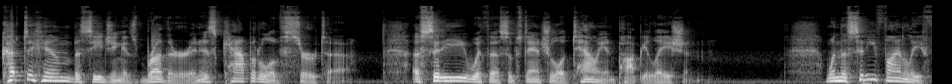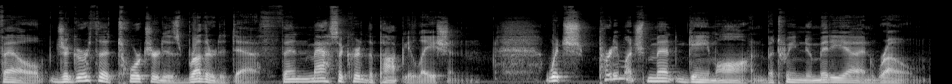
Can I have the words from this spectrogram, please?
Cut to him besieging his brother in his capital of Cirta, a city with a substantial Italian population. When the city finally fell, Jugurtha tortured his brother to death, then massacred the population, which pretty much meant game on between Numidia and Rome.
